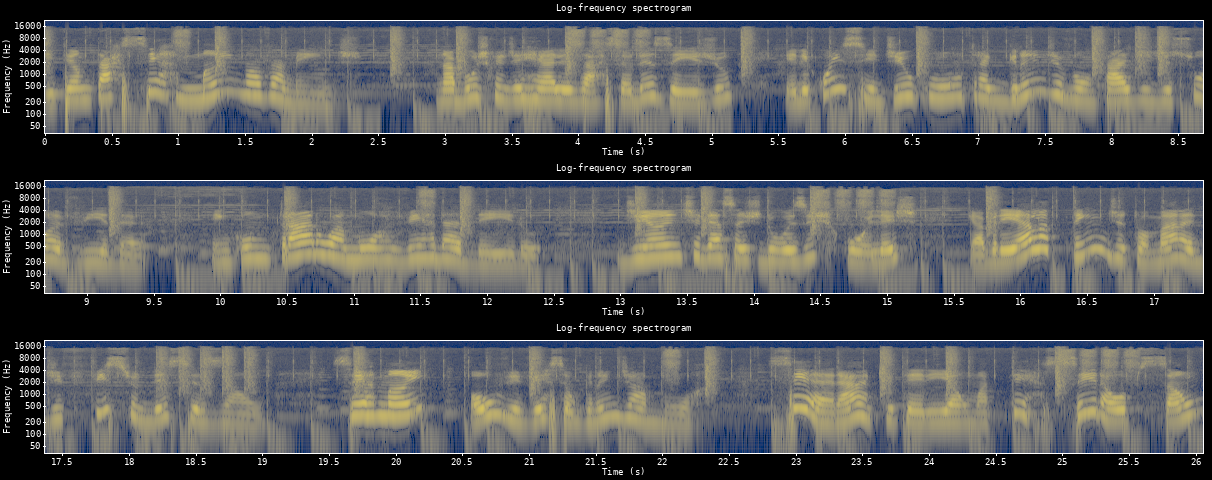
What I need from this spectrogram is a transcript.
e tentar ser mãe novamente. Na busca de realizar seu desejo, ele coincidiu com outra grande vontade de sua vida: encontrar o amor verdadeiro. Diante dessas duas escolhas, Gabriela tem de tomar a difícil decisão: ser mãe ou viver seu grande amor. Será que teria uma terceira opção?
